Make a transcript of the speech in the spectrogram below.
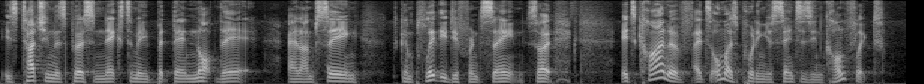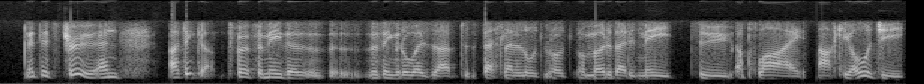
is touching this person next to me, but they're not there, and I'm seeing a completely different scene. So, it's kind of it's almost putting your senses in conflict. It, it's true, and I think uh, for, for me the, the the thing that always uh, fascinated or, or, or motivated me to apply archaeology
